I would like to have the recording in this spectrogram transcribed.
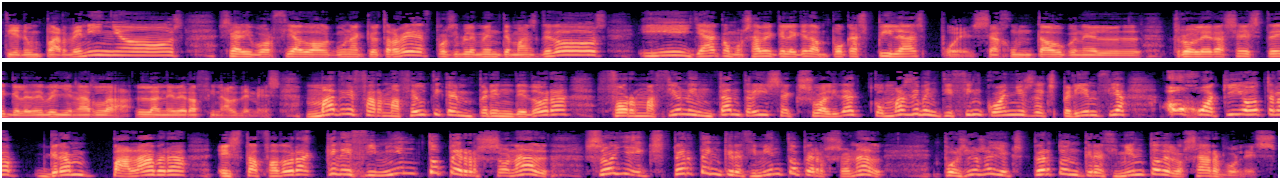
tiene un par de niños, se ha divorciado alguna que otra vez, posiblemente más de dos, y ya como sabe que le quedan pocas pilas, pues se ha juntado con el troleras este que le debe llenar la, la nevera final de mes. Madre farmacéutica emprendedora, formación en tantra y sexualidad con más de 25 años de experiencia. Ojo aquí otra gran palabra estafadora, crecimiento personal. Soy experta en crecimiento personal. Pues yo soy experto en crecimiento de los árboles.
